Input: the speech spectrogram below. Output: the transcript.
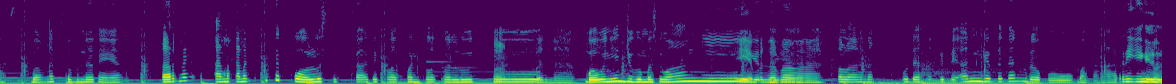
asik banget sebenarnya ya. Karena anak-anak itu kan polos ya, suka ada kelakuan-kelakuan lucu. benar Baunya juga masih wangi iya gitu benar ya. banget Kalau anak udah gedean gitu kan udah bau matahari gitu.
